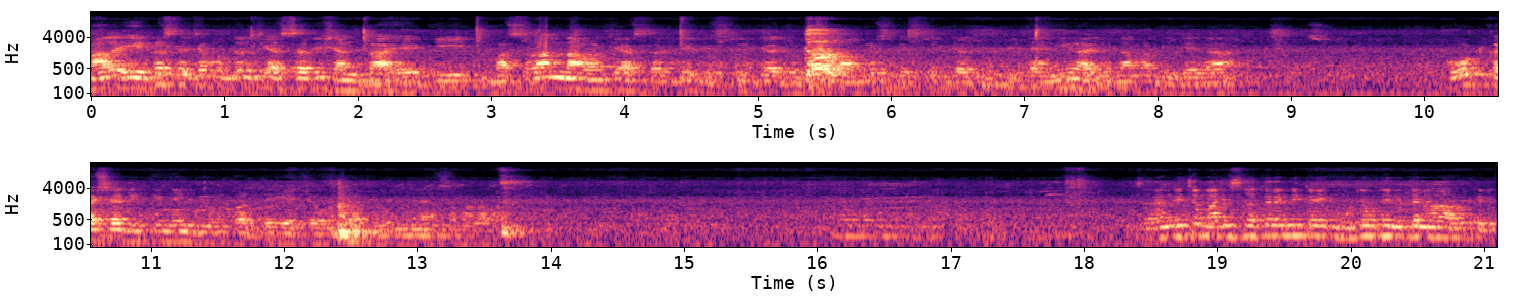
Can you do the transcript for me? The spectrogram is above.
मला एकच त्याच्याबद्दलची असणारी शंका आहे की मसराम नावाचे असणारे डिस्ट्रिक्ट जज होते काँग्रेस डिस्ट्रिक्ट जज होते त्यांनी राजीनामा दिलेला कोर्ट कशा रीतीने व्यू करते याच्यावर असं मला वाटतं. सरांनीच्या माजी सहकाऱ्यांनी काही मोठ्या मोठ्या नेत्यांना आरोप केले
